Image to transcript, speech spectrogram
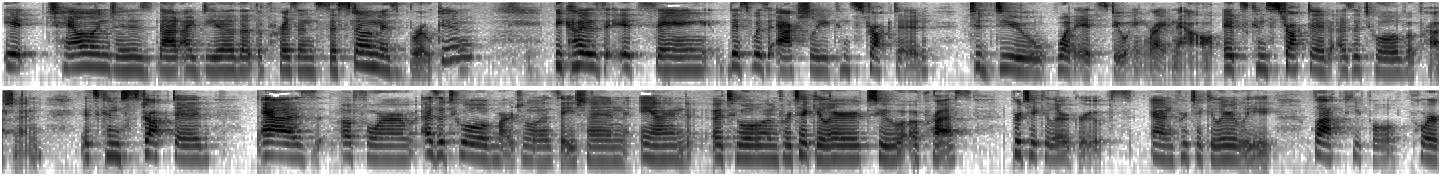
it challenges that idea that the prison system is broken because it's saying this was actually constructed to do what it's doing right now. It's constructed as a tool of oppression. It's constructed as a form, as a tool of marginalization and a tool in particular to oppress particular groups and particularly black people, poor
